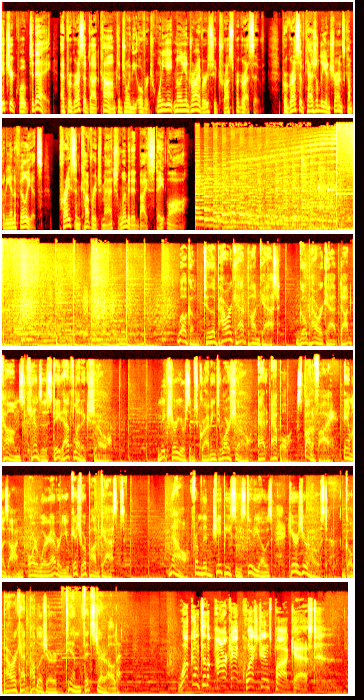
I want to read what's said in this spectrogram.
Get your quote today at progressive.com to join the over 28 million drivers who trust Progressive. Progressive Casualty Insurance Company and Affiliates. Price and coverage match limited by state law. Welcome to the Power Cat Podcast, GoPowerCat.com's Kansas State Athletics Show. Make sure you're subscribing to our show at Apple, Spotify, Amazon, or wherever you get your podcasts. Now, from the GPC studios, here's your host, Go Power Cat publisher, Tim Fitzgerald. Welcome to the PowerCat Questions Podcast.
